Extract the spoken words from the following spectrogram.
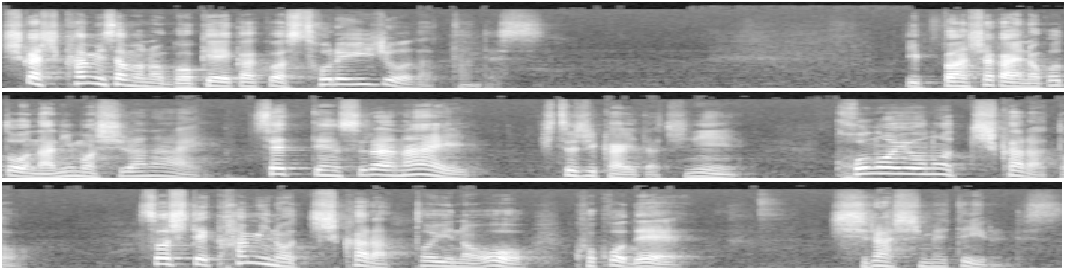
しかし神様のご計画はそれ以上だったんです。一般社会のことを何も知らない接点すらない羊飼いたちにこの世の力とそして神の力というのをここで知らしめているんです。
